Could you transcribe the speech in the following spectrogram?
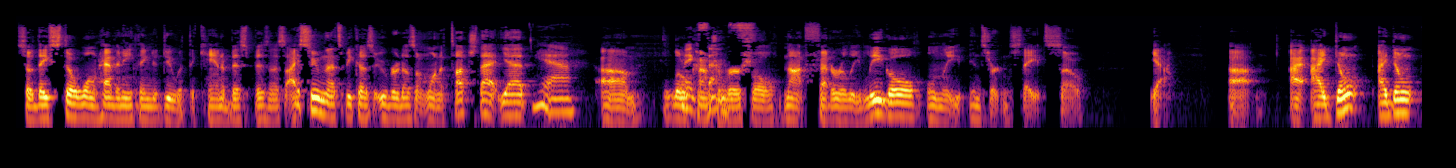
So they still won't have anything to do with the cannabis business. I assume that's because Uber doesn't want to touch that yet. Yeah. Um, a little Makes sense. controversial, not federally legal, only in certain states. So, yeah, uh, I, I don't I don't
